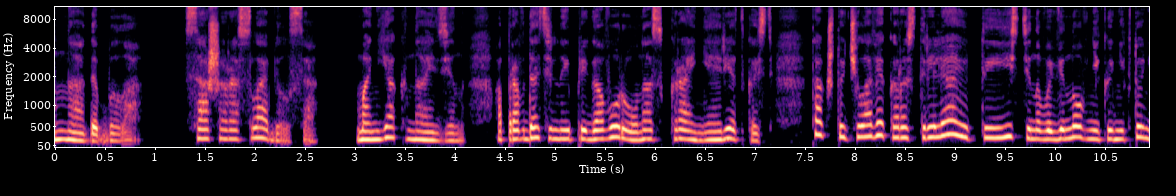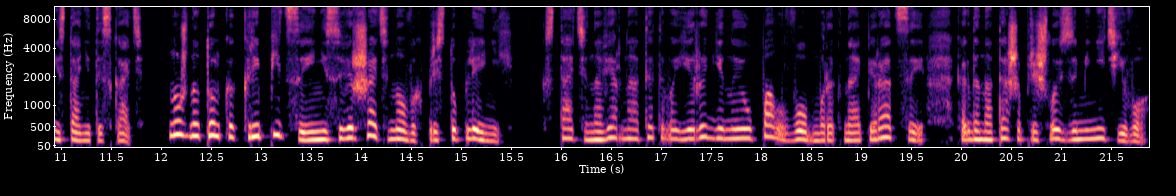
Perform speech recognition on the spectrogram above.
надо было. Саша расслабился. Маньяк найден, оправдательные приговоры у нас крайняя редкость, так что человека расстреляют, и истинного виновника никто не станет искать. Нужно только крепиться и не совершать новых преступлений. Кстати, наверное, от этого Ерыгин и упал в обморок на операции, когда Наташе пришлось заменить его.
